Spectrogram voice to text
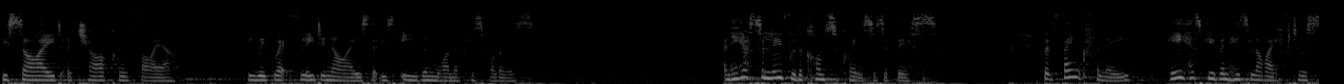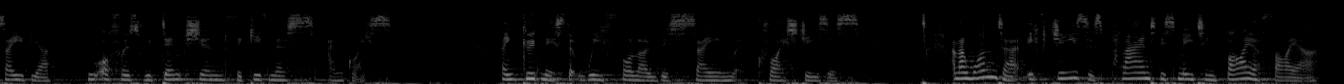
beside a charcoal fire, he regretfully denies that he's even one of his followers. And he has to live with the consequences of this. But thankfully, he has given his life to a saviour who offers redemption, forgiveness and grace. Thank goodness that we follow this same Christ Jesus. And I wonder if Jesus planned this meeting by a fire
